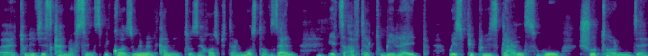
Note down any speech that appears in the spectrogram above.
uh, to leave this kind of things because women coming to the hospital, most of them, it's after to be raped with people with guns who shoot on the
